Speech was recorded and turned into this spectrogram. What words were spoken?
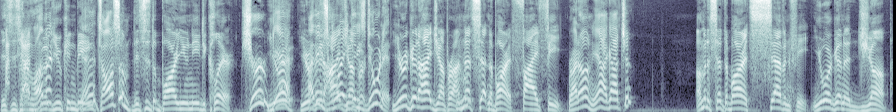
This is how good it. you can be. Yeah, it's awesome. This is the bar you need to clear. Sure, you're, yeah. You're a I think it's great jumper. that he's doing it. You're a good high jumper. I'm mm-hmm. not setting the bar at five feet. Right on. Yeah, I got you. I'm going to set the bar at seven feet. You are going to jump.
